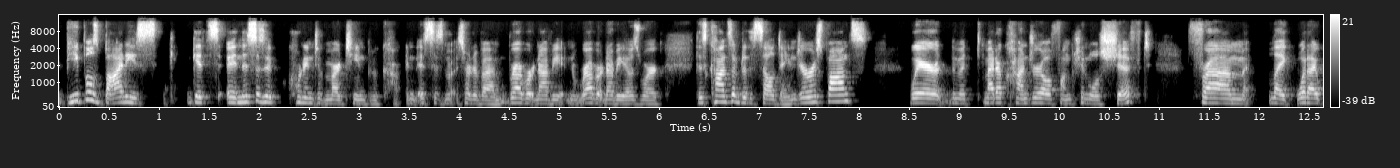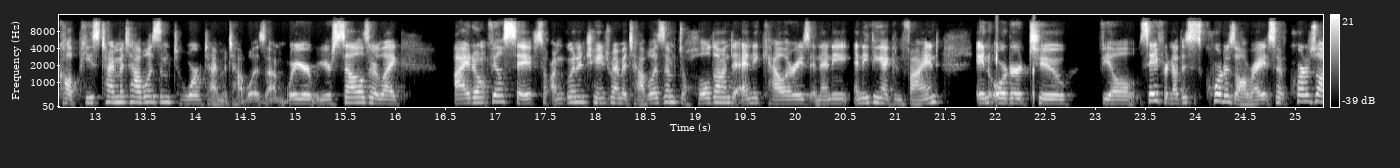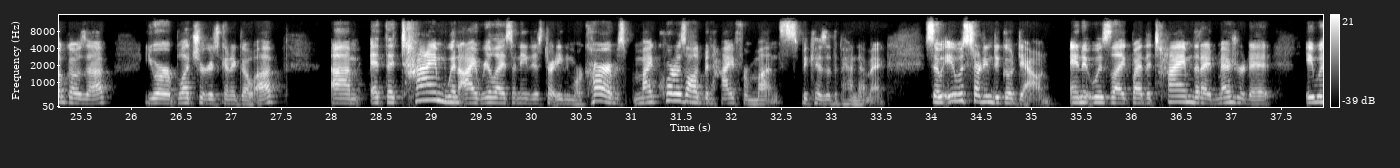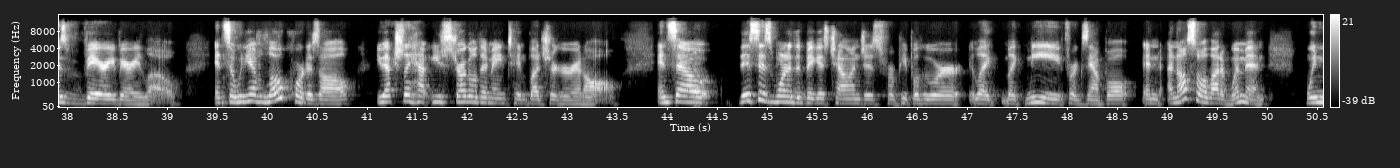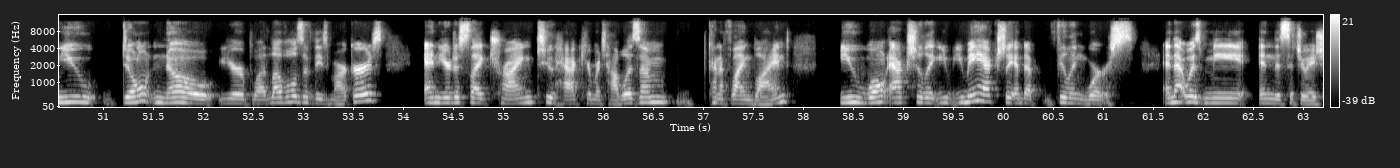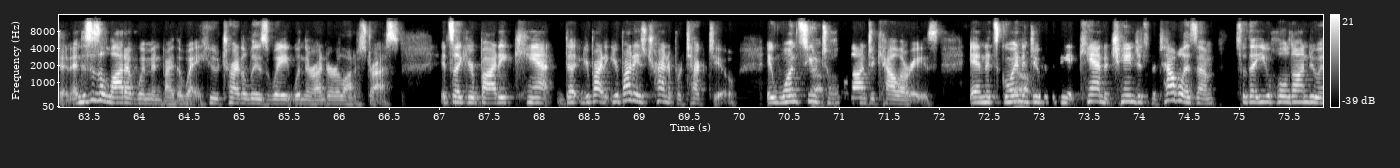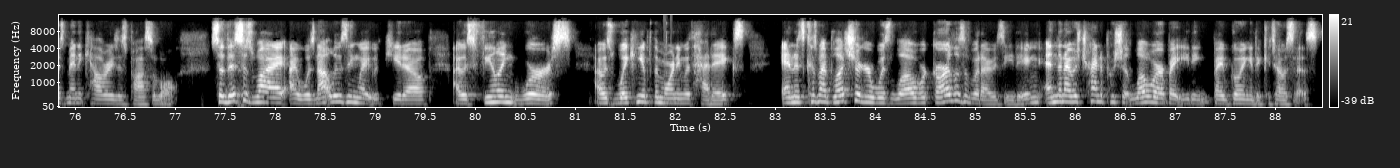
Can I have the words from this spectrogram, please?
people's bodies gets and this is according to Martine this is sort of um, Robert Robert Naviaux's work this concept of the cell danger response where the mitochondrial function will shift from like what I call peacetime metabolism to wartime metabolism, where your, your cells are like, I don't feel safe, so I'm going to change my metabolism to hold on to any calories and any anything I can find in order to feel safer. Now, this is cortisol, right? So if cortisol goes up, your blood sugar is going to go up. Um, at the time when I realized I needed to start eating more carbs, my cortisol had been high for months because of the pandemic. So it was starting to go down. And it was like by the time that I'd measured it, it was very, very low. And so when you have low cortisol, you actually have you struggle to maintain blood sugar at all. And so this is one of the biggest challenges for people who are like like me for example and and also a lot of women when you don't know your blood levels of these markers and you're just like trying to hack your metabolism kind of flying blind you won't actually you, you may actually end up feeling worse And that was me in this situation. And this is a lot of women, by the way, who try to lose weight when they're under a lot of stress. It's like your body can't, your body, your body is trying to protect you. It wants you yeah. to hold on to calories and it's going yeah. to do everything it can to change its metabolism so that you hold on to as many calories as possible. So this is why I was not losing weight with keto. I was feeling worse. I was waking up in the morning with headaches and it's because my blood sugar was low regardless of what i was eating and then i was trying to push it lower by eating by going into ketosis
